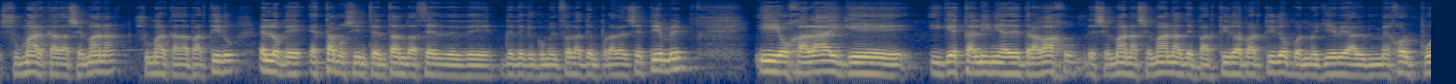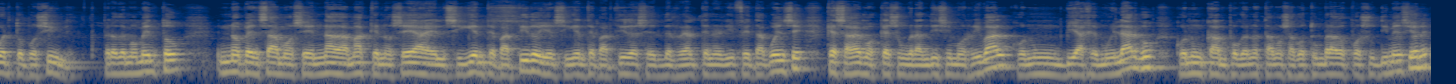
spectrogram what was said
sumar cada semana, sumar cada partido. Es lo que estamos intentando hacer desde, desde que comenzó la temporada en septiembre. Y ojalá y que, y que esta línea de trabajo, de semana a semana, de partido a partido, pues nos lleve al mejor puerto posible pero de momento no pensamos en nada más que no sea el siguiente partido y el siguiente partido es el del Real Tenerife Tacuense, que sabemos que es un grandísimo rival, con un viaje muy largo, con un campo que no estamos acostumbrados por sus dimensiones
